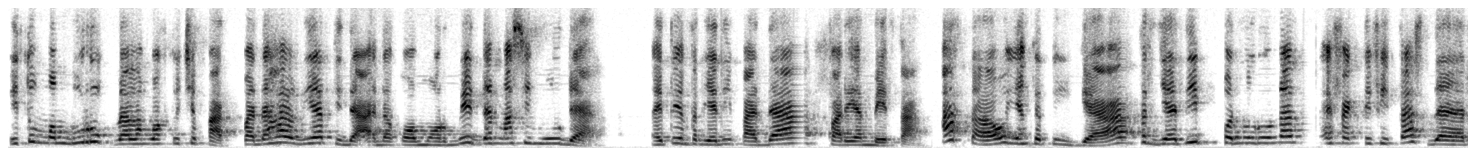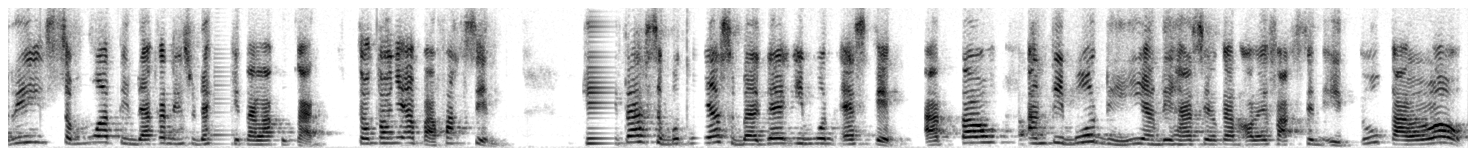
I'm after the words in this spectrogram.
itu memburuk dalam waktu cepat, padahal dia tidak ada komorbid dan masih muda. Nah, itu yang terjadi pada varian beta. Atau yang ketiga, terjadi penurunan efektivitas dari semua tindakan yang sudah kita lakukan. Contohnya apa? Vaksin kita sebutnya sebagai imun escape atau antibodi yang dihasilkan oleh vaksin itu kalau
